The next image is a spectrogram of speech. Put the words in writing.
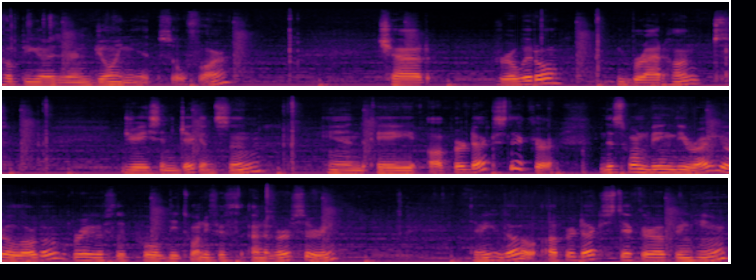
Hope you guys are enjoying it so far. Chad Ruhwedel, Brad Hunt, Jason Dickinson, and a upper deck sticker. This one being the regular logo, previously pulled the 25th anniversary. There you go, upper deck sticker up in here.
